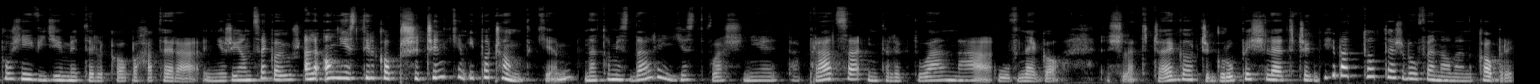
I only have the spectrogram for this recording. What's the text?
Później widzimy tylko bohatera nieżyjącego już, ale on jest tylko przyczynkiem i początkiem. Natomiast dalej jest właśnie ta praca intelektualna głównego śledczego czy grupy śledczych. I chyba to też był fenomen Kobry.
